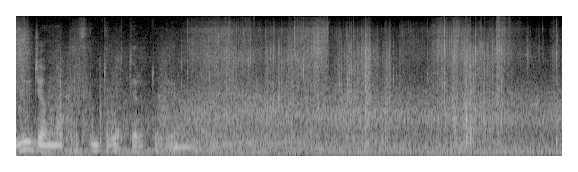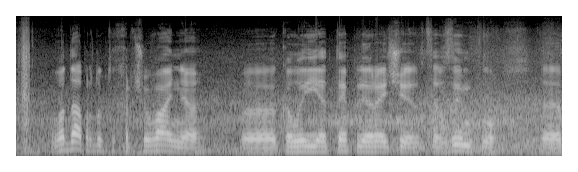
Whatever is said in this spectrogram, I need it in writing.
людям на прифронтових територіях. Вода, продукти харчування, е, коли є теплі речі, це взимку. Е,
